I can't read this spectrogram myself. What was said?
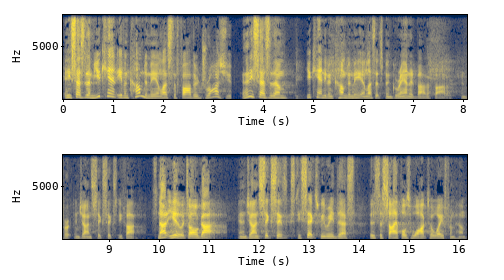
And he says to them, you can't even come to me unless the Father draws you. And then he says to them, You can't even come to me unless it's been granted by the Father in, John 6 65. It's not you, it's all God. And in John 6 66, we read this his disciples walked away from him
